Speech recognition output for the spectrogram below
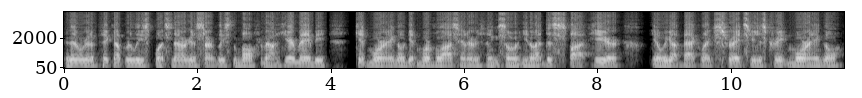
and then we're going to pick up release points. Now we're going to start releasing the ball from out here maybe, get more angle, get more velocity on everything. So, you know, at this spot here, you know, we got back leg straight, so you're just creating more angle.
